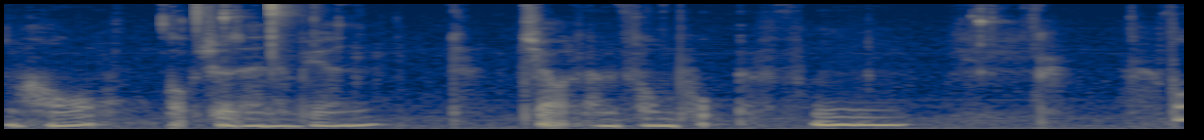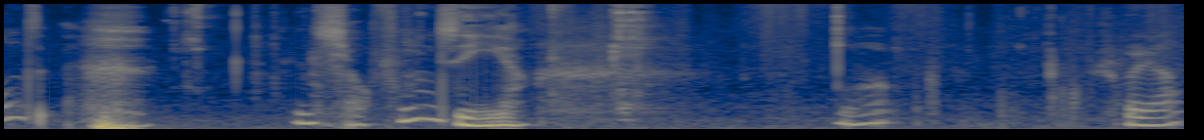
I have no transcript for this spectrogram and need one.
然后狗就在那边叫人疯婆，嗯，疯子，跟小疯子一样。我睡了。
